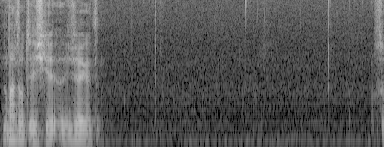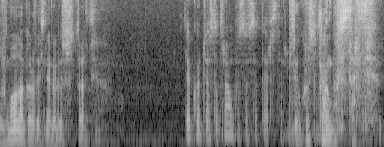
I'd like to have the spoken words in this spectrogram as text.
Nu, matot, žiūrėkit, su žmona kartais negali susitarti. Tai kur čia su Trumpu susitarsi? Tai kur su Trumpu susitarti?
